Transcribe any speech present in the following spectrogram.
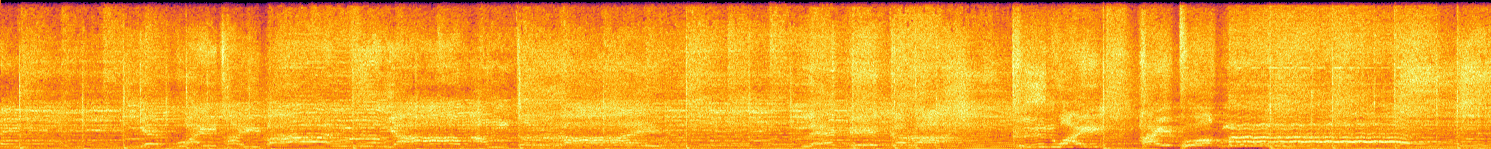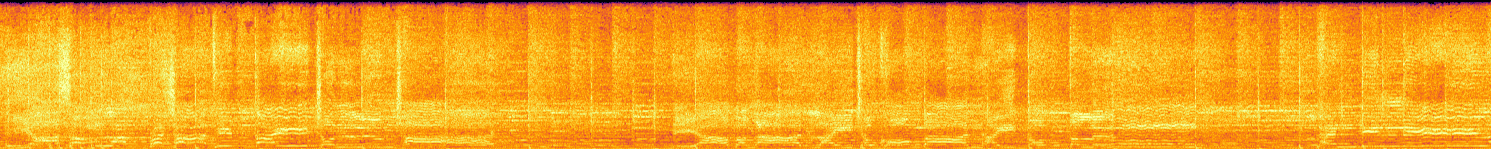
ย เก็บไว้ไทยบ้านเมืองยามอันตรายแล เจ้าของบ้านให้ตกตะลึง แผ่นดินนี้แล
